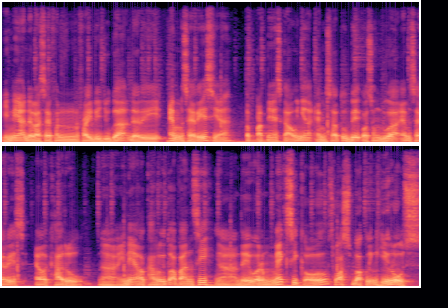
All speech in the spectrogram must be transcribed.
ini adalah Seven Friday juga dari M series ya. Tepatnya SKU nya M1B02 M series El Caro nah ini El Caro itu apaan sih? Nah they were Mexico swashbuckling heroes.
